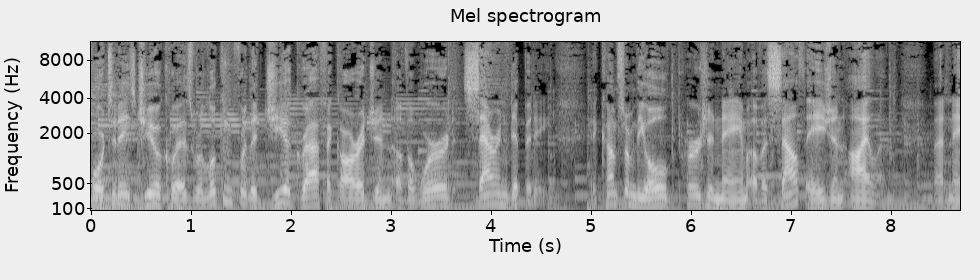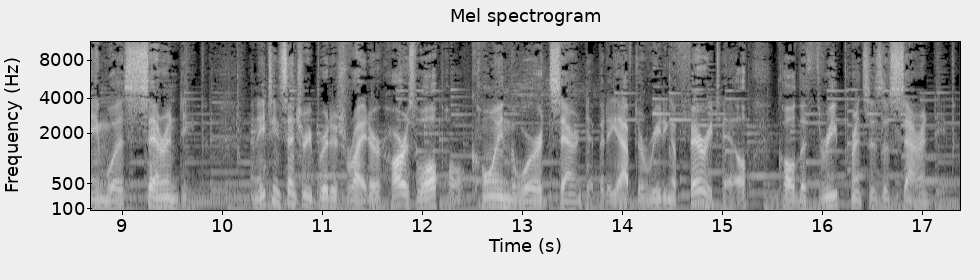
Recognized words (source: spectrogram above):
For today's GeoQuiz, we're looking for the geographic origin of the word serendipity. It comes from the old Persian name of a South Asian island. That name was Serendip. An 18th century British writer, Horace Walpole, coined the word serendipity after reading a fairy tale called The Three Princes of Serendip.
